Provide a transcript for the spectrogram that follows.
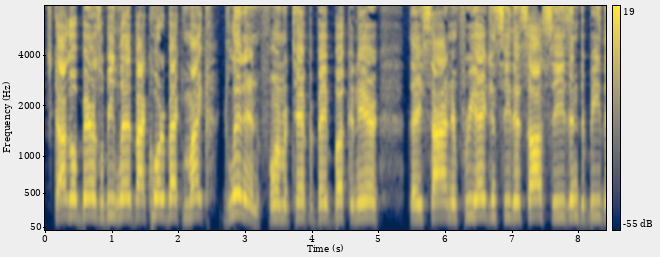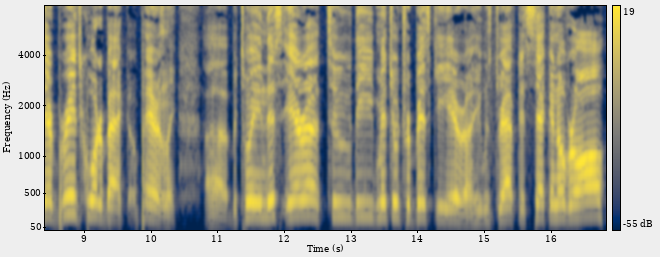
Chicago Bears will be led by quarterback Mike Glennon, former Tampa Bay Buccaneer. They signed in free agency this offseason to be their bridge quarterback, apparently. Uh, between this era to the Mitchell Trubisky era, he was drafted second overall,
